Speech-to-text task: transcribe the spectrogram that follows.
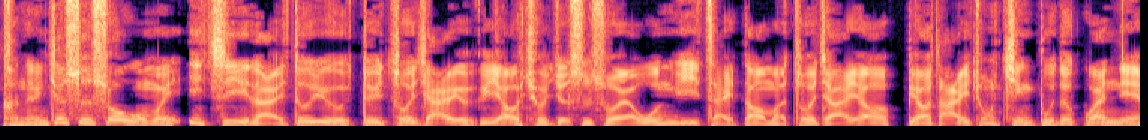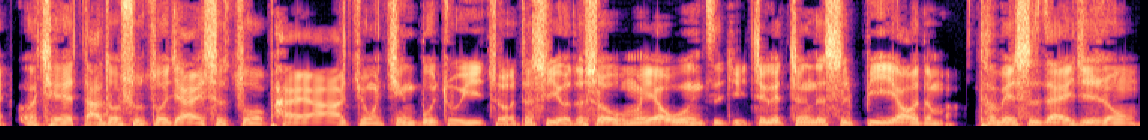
可能就是说，我们一直以来都有对作家有一个要求，就是说要文以载道嘛，作家要表达一种进步的观念，而且大多数作家也是左派啊这种进步主义者。但是有的时候我们要问自己，这个真的是必要的吗？特别是在这种。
